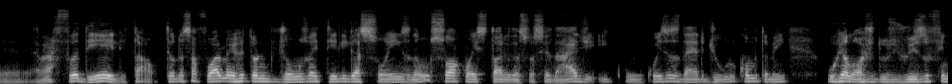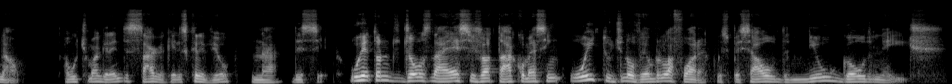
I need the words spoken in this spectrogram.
É, ela é fã dele e tal. Então, dessa forma, o Retorno de Jones vai ter ligações não só com a história da sociedade e com coisas da Era de Ouro, como também o relógio do juízo final. A última grande saga que ele escreveu na DC. O Retorno de Jones na SJA começa em 8 de novembro lá fora, com o especial The New Golden Age.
